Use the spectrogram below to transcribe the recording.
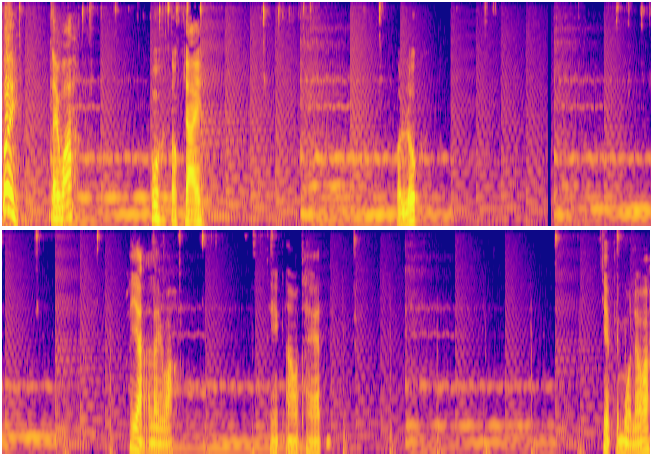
เฮ้ย อะไรวะโอ้ตกใจคนลุก ยะอะไรวะ take out tag เจ็บไปหมดแล้ววะ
